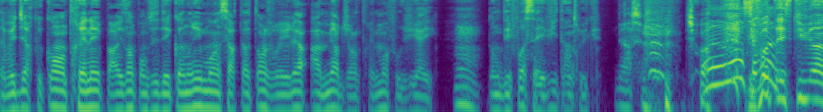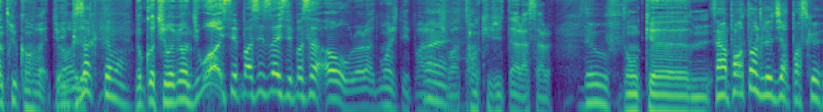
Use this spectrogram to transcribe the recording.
Ça veut dire que quand on traînait, par exemple, on faisait des conneries, moi, un certain temps, je voyais l'heure, ah merde, j'ai entraînement, faut que j'y aille. Hmm, Donc, des fois, ça évite un truc. bien sûr. Tu vois? Des c'est fois, t'as esquivé un truc, en vrai. Tu vois? Exactement. Donc, quand tu reviens, on dit, ouais, il s'est passé ça, il s'est passé ça. Oh là là, moi, j'étais pas là, Ouais. tu vois, tranquille, j'étais à la salle. De ouf. Donc, euh, C'est important de le dire parce que,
